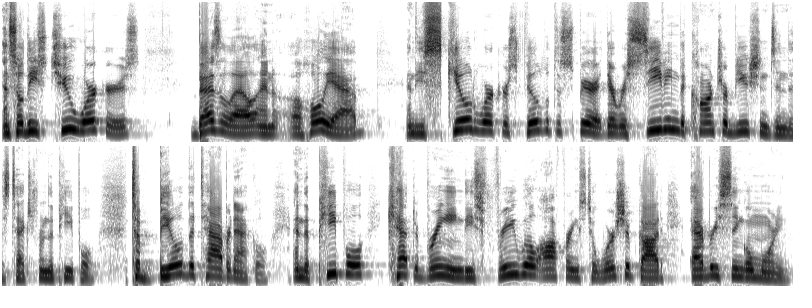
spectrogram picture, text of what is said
And so these two workers, Bezalel and Aholiab, and these skilled workers filled with the Spirit, they're receiving the contributions in this text from the people to build the tabernacle. And the people kept bringing these free will offerings to worship God every single morning.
